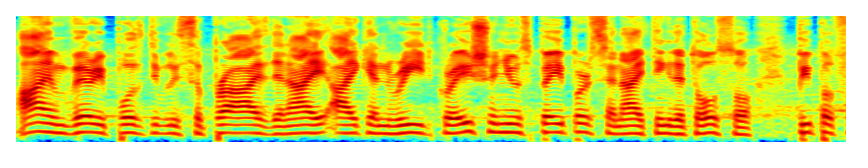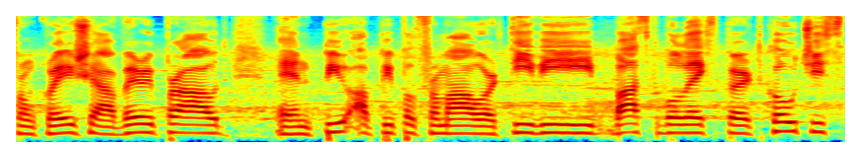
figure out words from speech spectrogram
I am very positively surprised, and I, I can read Croatian newspapers, and I think that also people from Croatia are very proud, and pe uh, people from our TV, basketball expert, coaches,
